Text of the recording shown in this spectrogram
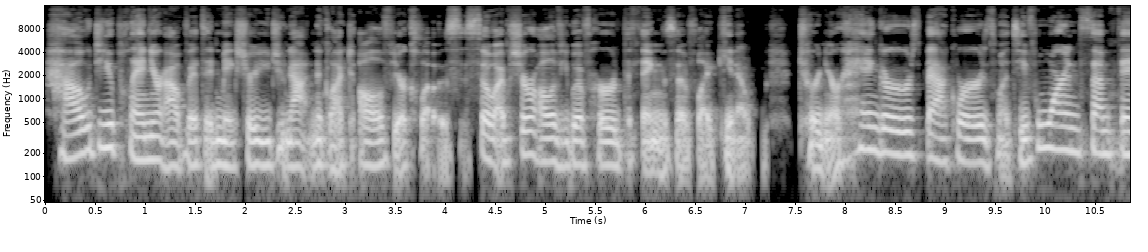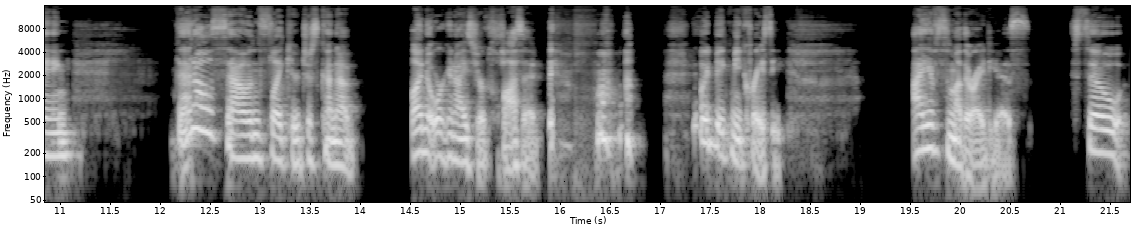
how do you plan your outfits and make sure you do not neglect all of your clothes? So I'm sure all of you have heard the things of like, you know, turn your hangers backwards once you've worn something. That all sounds like you're just going to unorganize your closet. that would make me crazy. I have some other ideas. So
